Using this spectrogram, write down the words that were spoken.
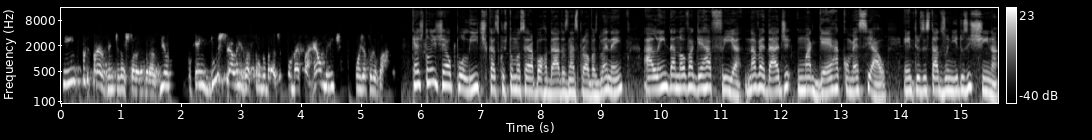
sempre presente na história do Brasil, porque a industrialização do Brasil começa realmente com Getúlio Vargas. Questões geopolíticas costumam ser abordadas nas provas do Enem, além da nova Guerra Fria, na verdade, uma guerra comercial entre os Estados Unidos e China.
